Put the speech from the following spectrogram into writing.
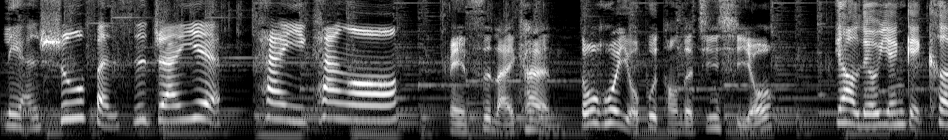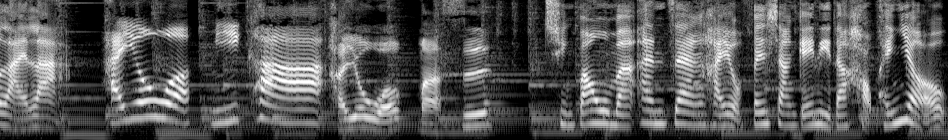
脸书粉丝专业看一看哦。每次来看都会有不同的惊喜哦。要留言给克莱啦，还有我米卡，还有我马斯，请帮我们按赞，还有分享给你的好朋友。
